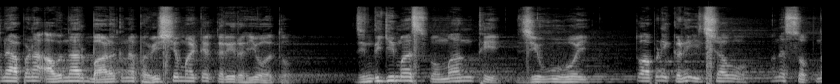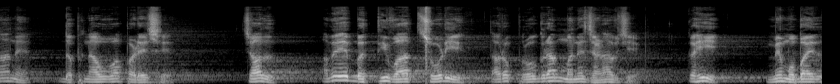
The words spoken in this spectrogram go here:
અને આપણા આવનાર બાળકના ભવિષ્ય માટે કરી રહ્યો હતો. જિંદગીમાં સ્વમાનથી જીવવું હોય તો આપણી ઘણી ઈચ્છાઓ અને સ્વપ્નાને દફનાવવા પડે છે. ચલ, હવે એ બધી વાત છોડી તારો પ્રોગ્રામ મને જણાવજે. કહી, મેં મોબાઈલ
